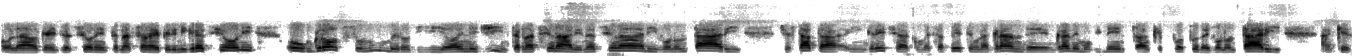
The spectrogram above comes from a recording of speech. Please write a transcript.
o l'Organizzazione Internazionale per le Migrazioni o un grosso numero di ONG internazionali e nazionali, volontari, c'è stata in Grecia, come sapete, grande, un grande movimento anche proprio dai volontari, anche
